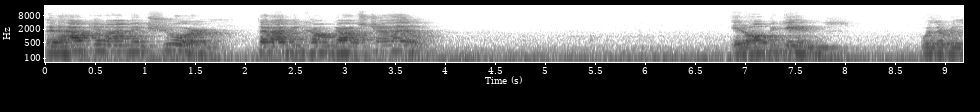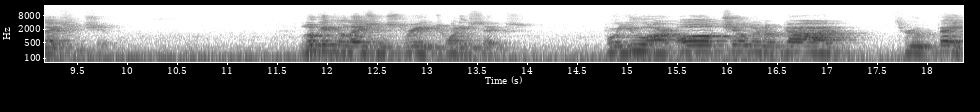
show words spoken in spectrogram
then how can I make sure that I become God's child? It all begins with a relationship. Look at Galatians 3 26. For you are all children of God through faith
